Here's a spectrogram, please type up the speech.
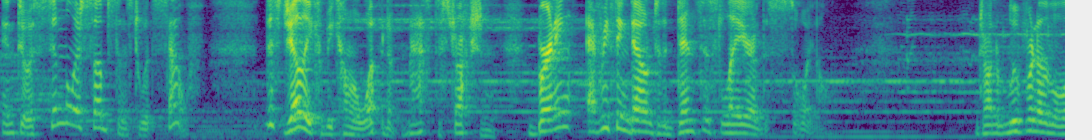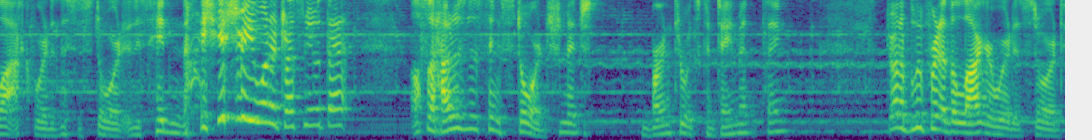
into a similar substance to itself. This jelly could become a weapon of mass destruction, burning everything down to the densest layer of the soil. I'm drawing a blueprint of the lock where this is stored. It is hidden. Are you sure you want to trust me with that? Also, how does this thing stored? Shouldn't it just burn through its containment thing? Drawing a blueprint of the logger where it is stored.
